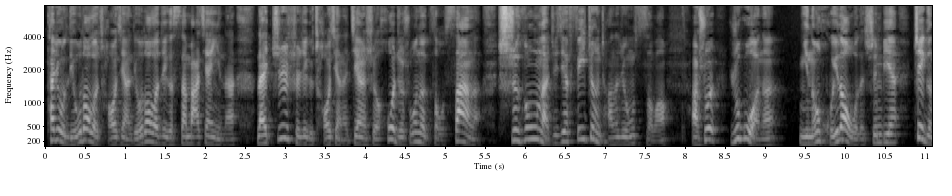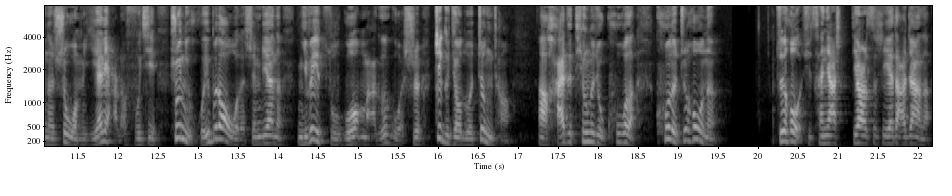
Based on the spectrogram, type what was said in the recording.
他就留到了朝鲜，留到了这个三八线以南，来支持这个朝鲜的建设，或者说呢，走散了、失踪了，这些非正常的这种死亡啊。说如果呢，你能回到我的身边，这个呢是我们爷俩的福气。说你回不到我的身边呢，你为祖国马革裹尸，这个叫做正常啊。孩子听了就哭了，哭了之后呢？最后去参加第二次世界大战了，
